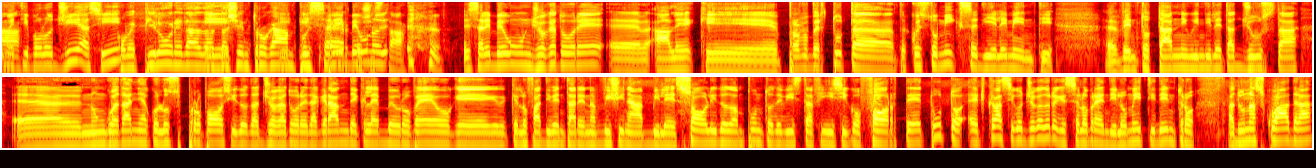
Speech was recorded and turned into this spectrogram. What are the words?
come tipologia, sì. Come pilone da, da, e, da centrocampo. E, e sarebbe, uno, e sarebbe un giocatore, eh, Ale, che proprio per, tutta, per questo mix di elementi, eh, 28 anni, quindi l'età giusta, eh, non guadagna quello sproposito da giocatore da grande club europeo che, che lo fa diventare inavvicinabile, solido da un punto di vista fisico, forte, tutto. È il classico giocatore che se lo prendi, lo metti dentro ad una squadra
